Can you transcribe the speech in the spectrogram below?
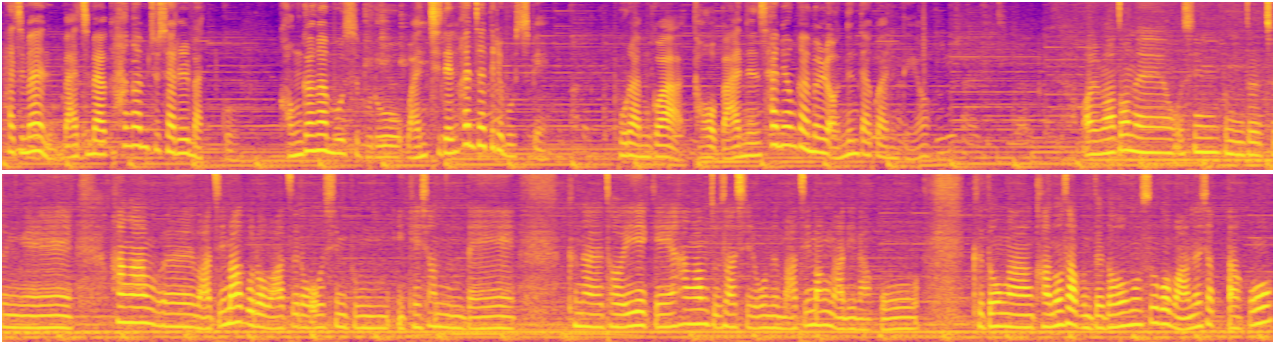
하지만 마지막 항암 주사를 맞고 건강한 모습으로 완치된 환자들의 모습에 보람과 더 많은 사명감을 얻는다고 하는데요. 얼마 전에 오신 분들 중에 항암을 마지막으로 맞으러 오신 분이 계셨는데 그날 저희에게 항암 주사실 오늘 마지막 날이라고 그동안 간호사분들 너무 수고 많으셨다고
